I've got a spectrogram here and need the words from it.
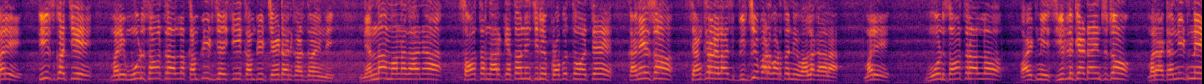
మరి తీసుకొచ్చి మరి మూడు సంవత్సరాల్లో కంప్లీట్ చేసి కంప్లీట్ చేయడానికి అర్థమైంది. నిన్న మొన్నగానే సంవత్సరంన్నర క్రితం నుంచి నీ ప్రభుత్వం వస్తే కనీసం శంకర విలాస్ బ్రిడ్జి పడగొడతాం నీ వల్ల కాల. మరి మూడు సంవత్సరాల్లో వాటిని సీట్లు కేటాయించడం మరి వాటన్నిటిని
